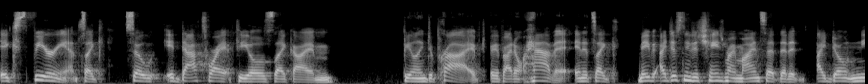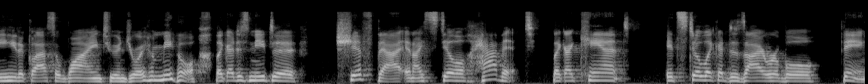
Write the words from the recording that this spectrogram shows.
experience. Like, so it, that's why it feels like I'm feeling deprived if I don't have it. And it's like, maybe I just need to change my mindset that it, I don't need a glass of wine to enjoy a meal. Like, I just need to shift that and I still have it. Like, I can't, it's still like a desirable thing.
